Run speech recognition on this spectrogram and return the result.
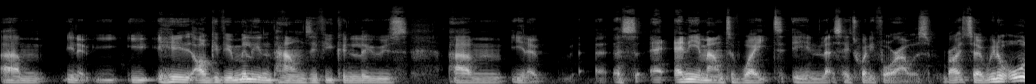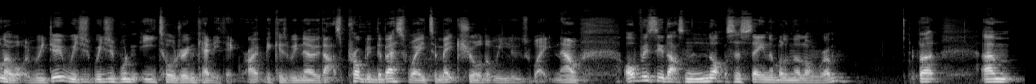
um, you know, you, you, here, I'll give you a million pounds if you can lose, um, you know, a, a, any amount of weight in let's say 24 hours right? So we all know what we do we just we just wouldn't eat or drink anything right? Because we know that's probably the best way to make sure that we lose weight. Now obviously that's not sustainable in the long run but um,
